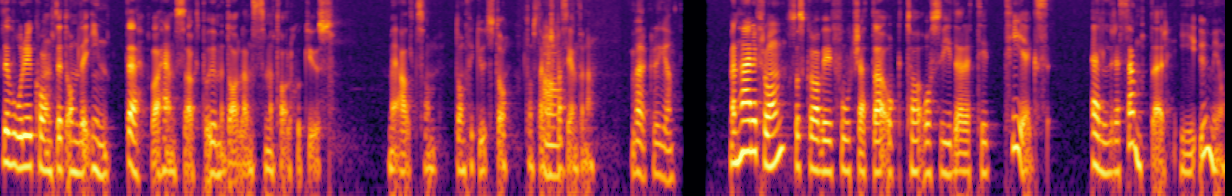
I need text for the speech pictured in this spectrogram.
det vore ju konstigt om det inte var hemsökt på Umedalens mentalsjukhus. Med allt som de fick utstå, de stackars Ja. patienterna. Verkligen. Men härifrån så ska vi fortsätta och ta oss vidare till Tegs äldrecenter i Umeå.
